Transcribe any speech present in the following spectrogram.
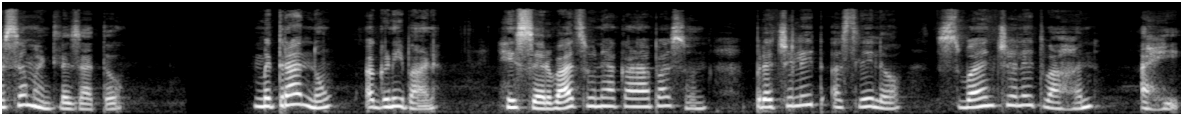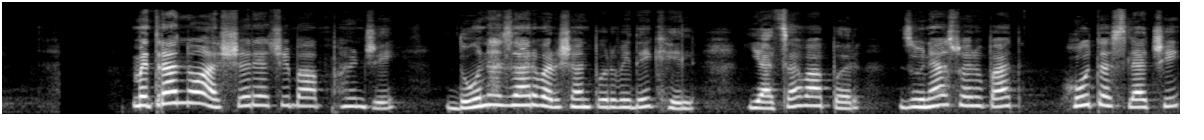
असं म्हटलं जातं. मित्रांनो अग्निबाण हे सर्वात जुन्या काळापासून प्रचलित असलेलं स्वयंचलित वाहन आहे. मित्रांनो आश्चर्याची बाब म्हणजे दोन हजार वर्षांपूर्वी देखील याचा वापर जुन्या स्वरूपात होत असल्याची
